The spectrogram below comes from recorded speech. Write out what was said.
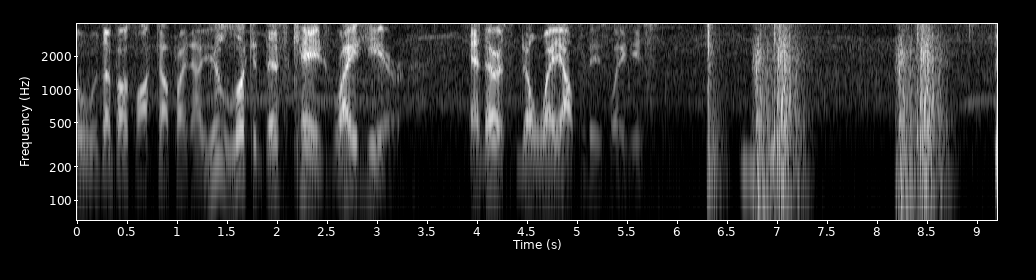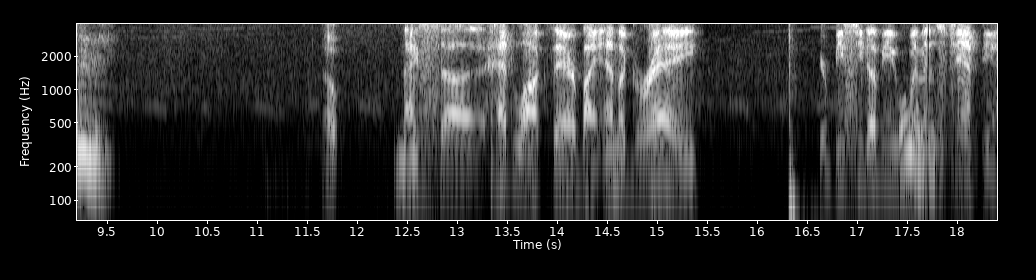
Ooh, they're both locked up right now. You look at this cage right here, and there is no way out for these ladies. Oh, nice uh, headlock there by Emma Grey, your BCW Ooh. Women's Champion.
